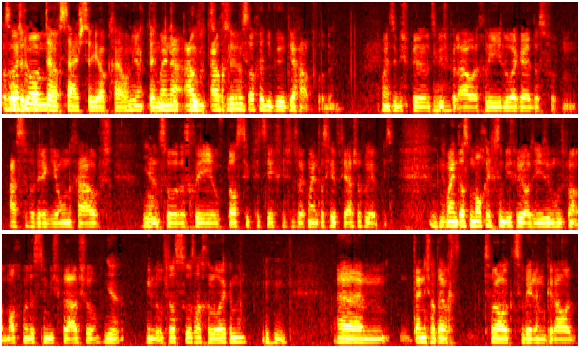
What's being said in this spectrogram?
Also oder du, ob du einfach sagst, so, ja, keine Ahnung. Ja, ich meine, auch, auch kleine ja. Sachen, die würden ja helfen, oder? Ich meine, zum Beispiel, zum Ja. Beispiel auch ein bisschen schauen, dass du Essen von der Region kaufst Ja. und so, dass du ein auf Plastik verzichtest und so. Ich meine, das hilft ja auch schon etwas. Und ich Mhm. meine, das mache ich zum Beispiel, also in unserem Haus macht man das zum Beispiel auch schon. Ja. Weil auf das so Sachen schauen wir. Mhm. Ähm, dann ist halt einfach die Frage, zu welchem Grad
